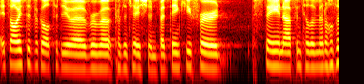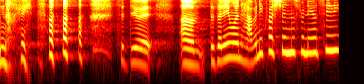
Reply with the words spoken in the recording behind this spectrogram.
it's always difficult to do a remote presentation, but thank you for staying up until the middle of the night to do it. Um, does anyone have any questions for Nancy?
